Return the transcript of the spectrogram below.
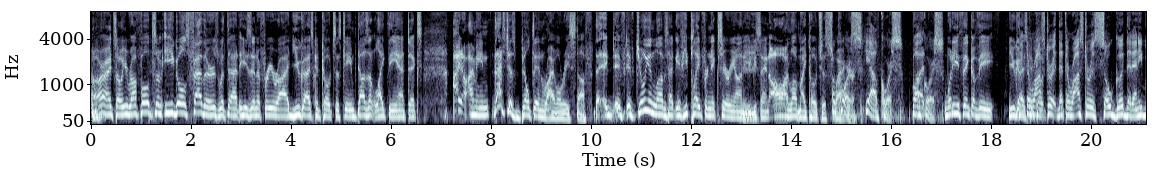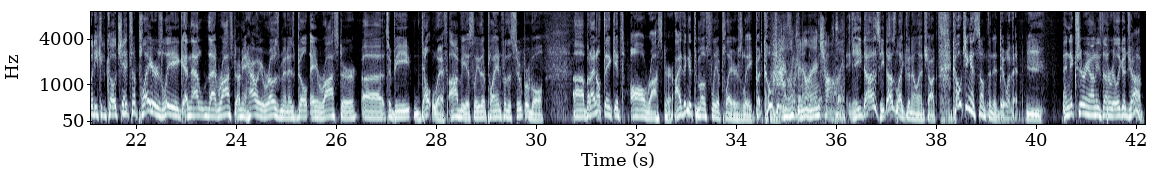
All right, so he ruffled some Eagles feathers with that. He's in a free ride. You guys could coach this team. Doesn't like the antics. I don't. I mean, that's just built-in rivalry stuff. If if Julian Loves had, if he played for Nick Sirianni, he'd be saying, "Oh, I love my coach's Of swagger." course, yeah, of course, But of course. what do you think of the? You guys that the could coach- roster that the roster is so good that anybody could coach it. It's a players' league, and that that roster. I mean, Howie Roseman has built a roster uh, to be dealt with. Obviously, they're playing for the Super Bowl, uh, but I don't think it's all roster. I think it's mostly a players' league. But coaching, I like vanilla and chocolate. he does. He does like vanilla and chocolate. Coaching has something to do with it. Hmm. And Nick Sirianni's done a really good job.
